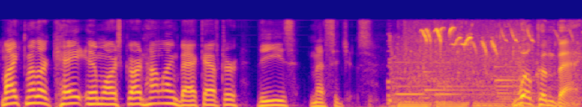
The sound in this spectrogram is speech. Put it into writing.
Mike Miller, KMOX's Garden Hotline, back after these messages. Welcome back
